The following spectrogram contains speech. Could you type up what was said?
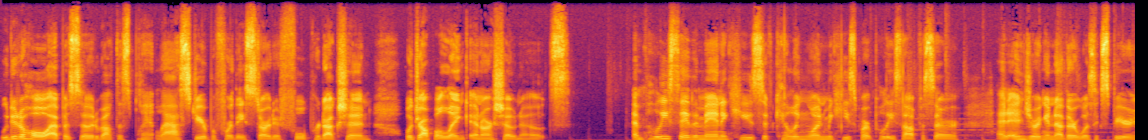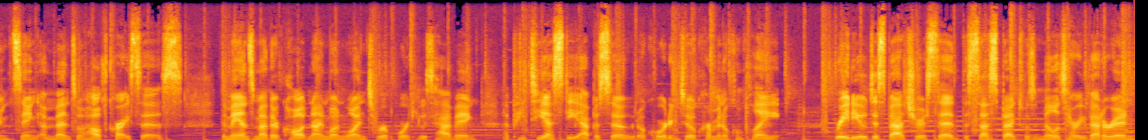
We did a whole episode about this plant last year before they started full production. We'll drop a link in our show notes. And police say the man accused of killing one McKeesport police officer and injuring another was experiencing a mental health crisis. The man's mother called 911 to report he was having a PTSD episode, according to a criminal complaint. Radio dispatcher said the suspect was a military veteran.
